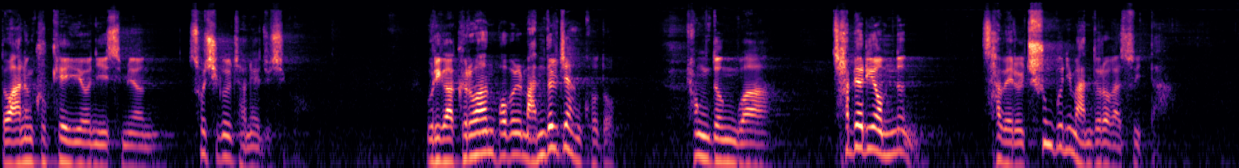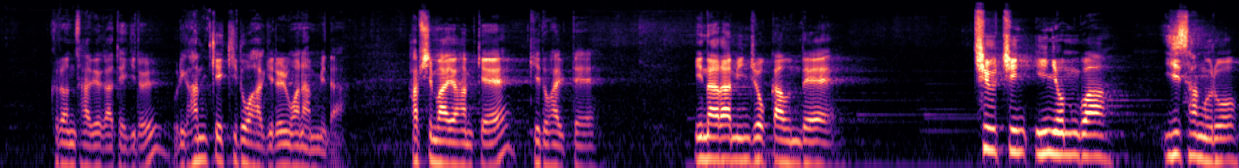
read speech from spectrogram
또 아는 국회의원이 있으면 소식을 전해 주시고 우리가 그러한 법을 만들지 않고도 평등과 차별이 없는 사회를 충분히 만들어 갈 수 있다. 그런 사회가 되기를 우리가 함께 기도하기를 원합니다. 합심하여 함께 기도할 때 이 나라 민족 가운데 치우친 이념과 이상으로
